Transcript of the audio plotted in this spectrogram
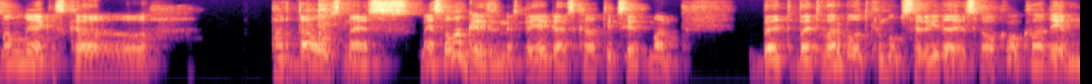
man liekas, ka par daudz mēs, mēs vēl atgriezīsimies pie iegājas, kā ticiet man. Bet, bet varbūt mums ir idejas vēl kaut kādiem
